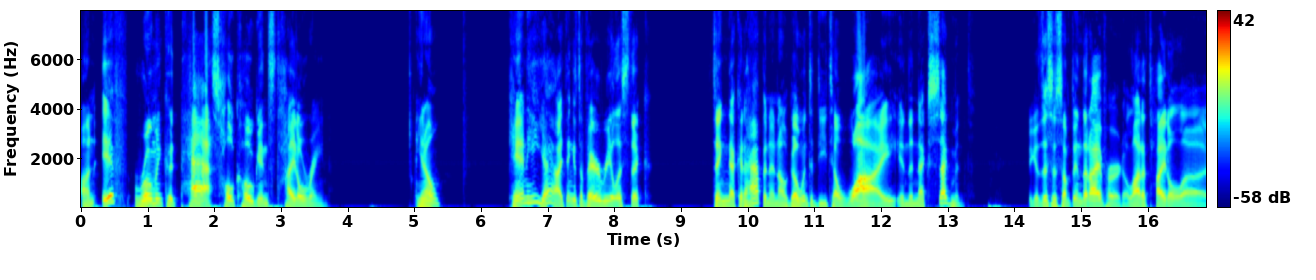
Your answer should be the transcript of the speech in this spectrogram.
on if Roman could pass Hulk Hogan's title reign. You know, can he? Yeah, I think it's a very realistic thing that could happen. And I'll go into detail why in the next segment. Because this is something that I've heard. A lot of title, uh,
